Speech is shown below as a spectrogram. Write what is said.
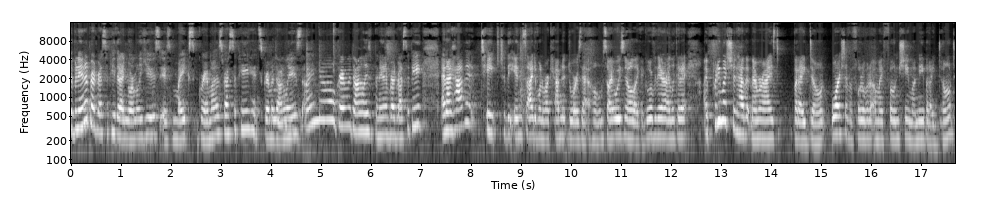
The banana bread recipe that I normally use is Mike's grandma's recipe. It's Grandma mm. Donnelly's. I know, Grandma Donnelly's banana bread recipe. And I have it taped to the inside of one of our cabinet doors at home. So I always know, like, I go over there, I look at it. I pretty much should have it memorized but I don't. Or I should have a photo of it on my phone, shame on me, but I don't.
